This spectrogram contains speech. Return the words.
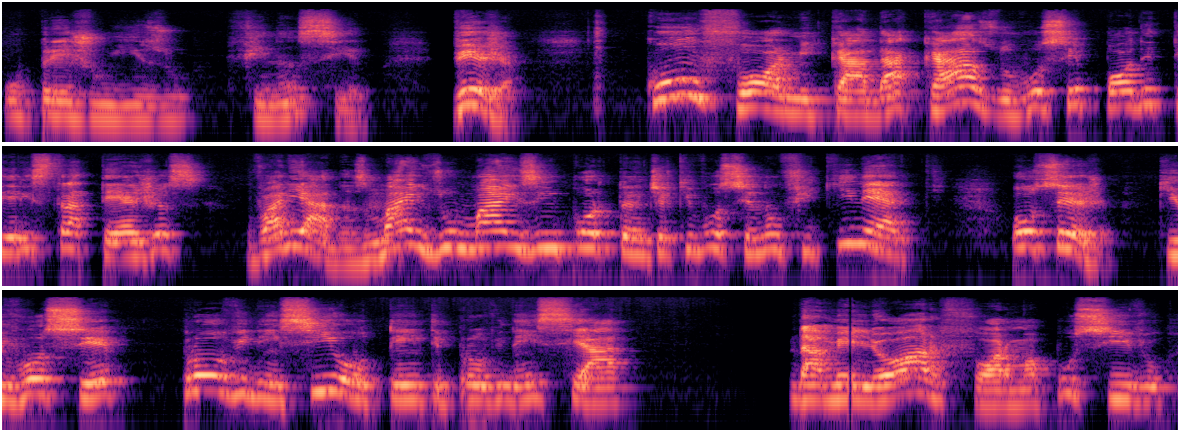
o prejuízo financeiro. Veja, conforme cada caso, você pode ter estratégias variadas, mas o mais importante é que você não fique inerte, ou seja, que você providencie ou tente providenciar da melhor forma possível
